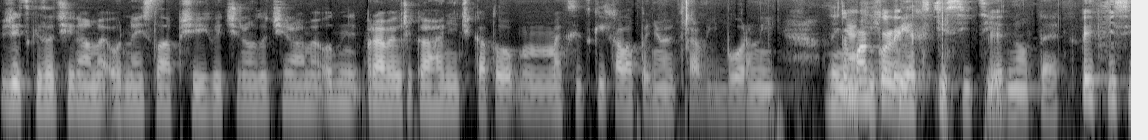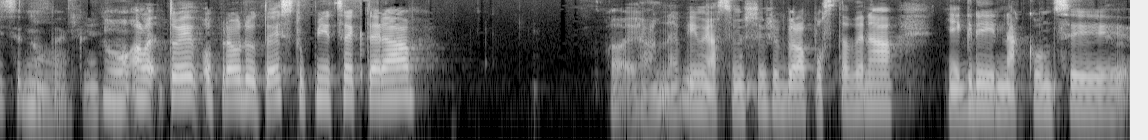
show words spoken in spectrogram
vždycky začínáme od nejslabších, většinou začínáme od, právě jak říká Hanička, to mexický chalapeňo je třeba výborný. To nějakých pět tisíc jednotek. Pět tisíc jednotek. No, no, ale to je opravdu, to je stupnice, která já nevím, já si myslím, že byla postavená někdy na konci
